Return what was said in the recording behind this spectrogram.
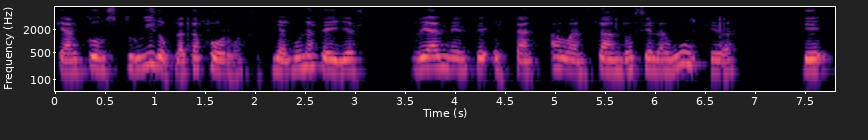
que han construido plataformas y algunas de ellas realmente están avanzando hacia la búsqueda de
